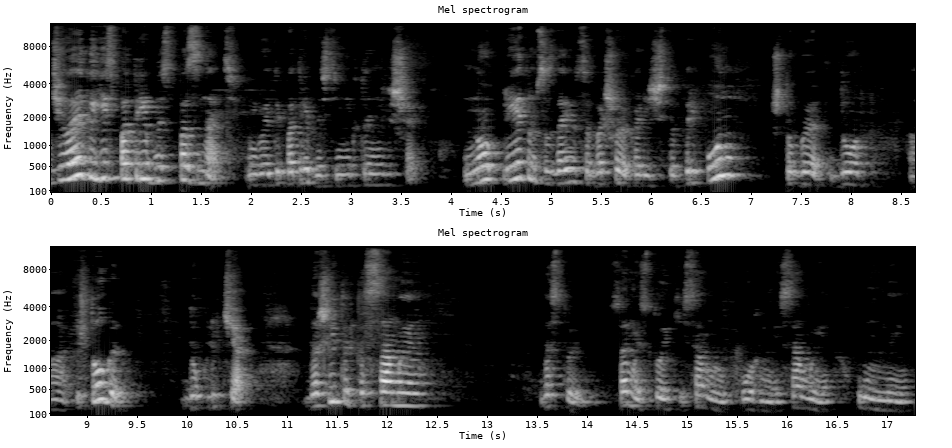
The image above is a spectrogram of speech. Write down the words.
человека есть потребность познать, его этой потребности никто не лишает, но при этом создается большое количество препонов, чтобы до а, итога, до ключа дошли только самые достойные, самые стойкие, самые упорные, самые умные,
